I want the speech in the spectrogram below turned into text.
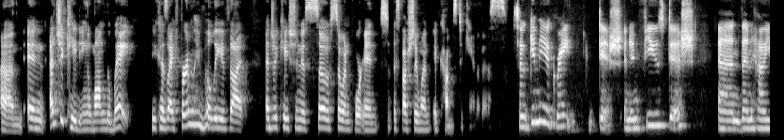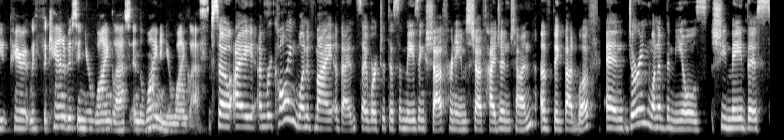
um, and educating along the way because I firmly believe that education is so so important especially when it comes to cannabis so give me a great dish an infused dish and then how you'd pair it with the cannabis in your wine glass and the wine in your wine glass. So I am recalling one of my events. I worked with this amazing chef. Her name's Chef Haijin Chen of Big Bad Wolf. And during one of the meals, she made this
